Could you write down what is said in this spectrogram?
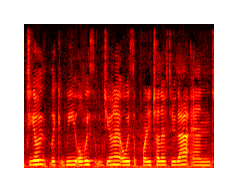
Gio, like we always Gio and I always support each other through that and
